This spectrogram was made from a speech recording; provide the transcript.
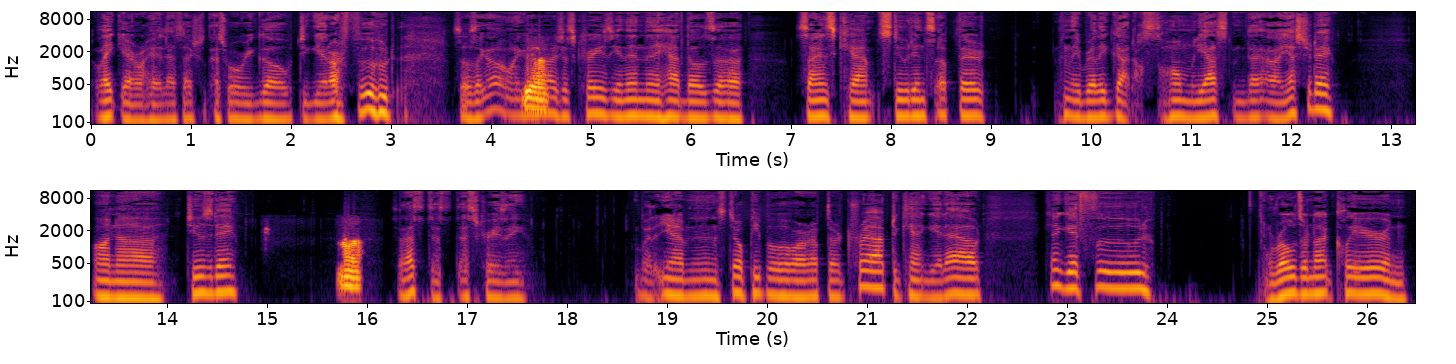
Lake Arrowhead. That's actually that's where we go to get our food. So I was like, oh my Yeah. gosh, it's crazy. And then they had those uh, science camp students up there, and they really got home yes uh, yesterday on uh, Tuesday. Uh, So that's just that's crazy. But yeah, and then still people who are up there trapped and can't get out, can't get food. Roads are not clear, and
